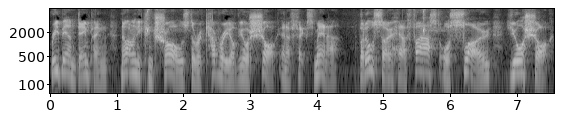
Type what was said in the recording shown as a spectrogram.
Rebound damping not only controls the recovery of your shock in a fixed manner, but also how fast or slow your shock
